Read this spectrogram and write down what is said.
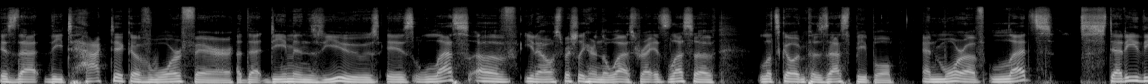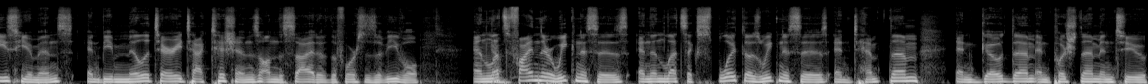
is that the tactic of warfare that demons use is less of, you know, especially here in the West, right? It's less of let's go and possess people and more of let's steady these humans and be military tacticians on the side of the forces of evil. And let's find their weaknesses and then let's exploit those weaknesses and tempt them and goad them and push them into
